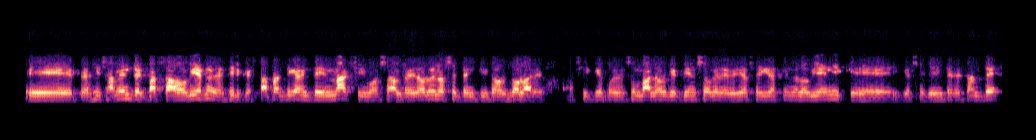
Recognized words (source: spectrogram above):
eh, precisamente el pasado viernes, es decir, que está prácticamente en máximos alrededor de los 72 dólares. Así que pues es un valor que pienso que debería seguir haciéndolo bien y que, sería interesante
